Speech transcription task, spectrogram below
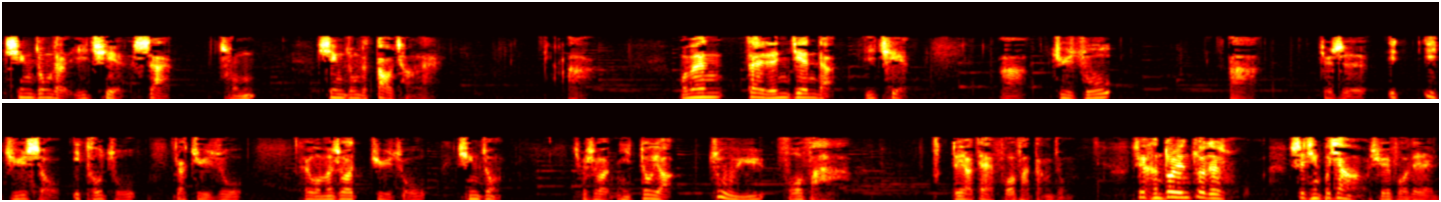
心中的一切善从。心中的道场来啊！我们在人间的一切啊举足啊，就是一一举手一头足叫举足，所以我们说举足轻重，就说你都要助于佛法，都要在佛法当中。所以很多人做的事情不像学佛的人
